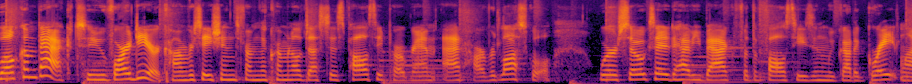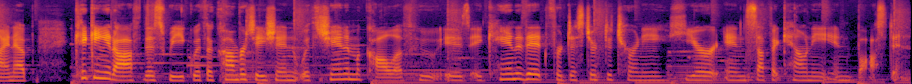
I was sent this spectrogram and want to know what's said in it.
Welcome back to Voir dire Conversations from the Criminal Justice Policy Program at Harvard Law School. We're so excited to have you back for the fall season. We've got a great lineup. Kicking it off this week with a conversation with Shannon McAuliffe, who is a candidate for district attorney here in Suffolk County in Boston.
